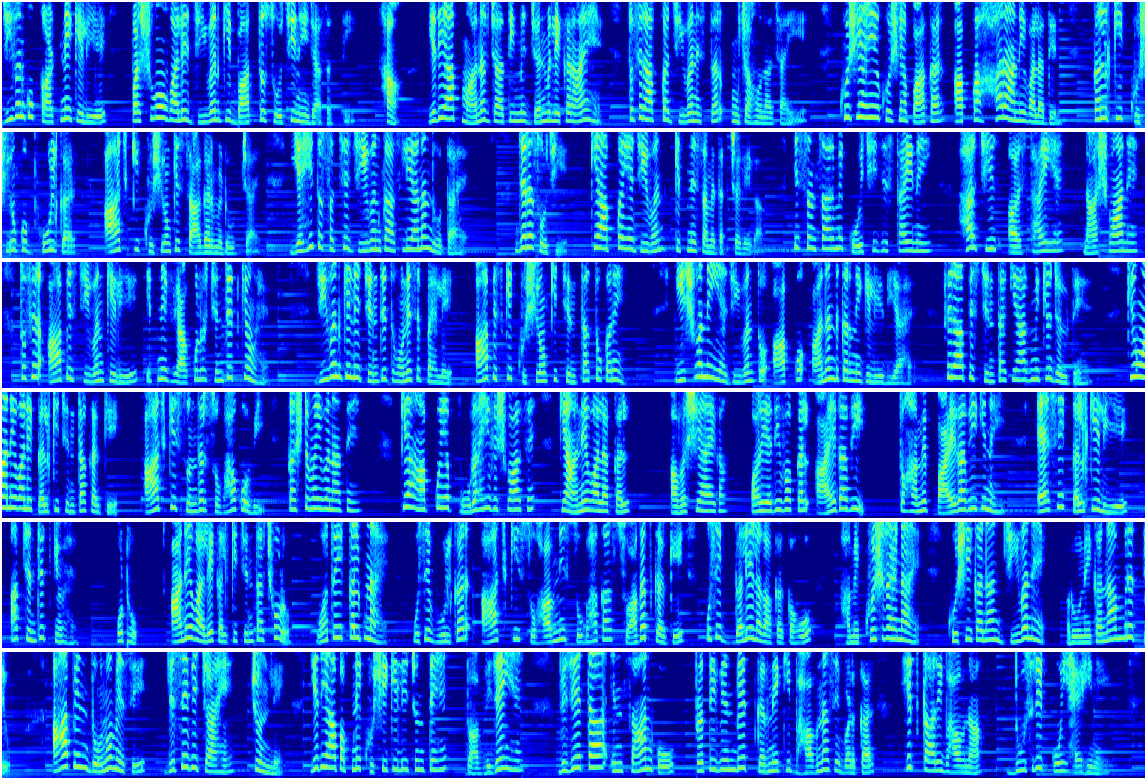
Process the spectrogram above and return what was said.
जीवन को काटने के लिए पशुओं वाले जीवन की बात तो सोची नहीं जा सकती। हाँ यदि आप मानव जाति में जन्म लेकर आए हैं तो फिर आपका जीवन स्तर ऊँचा होना चाहिए। खुशियाँ ही खुशियाँ पाकर आपका हर आने वाला दिन कल की खुशियों को भूलकर आज की खुशियों के सागर में डूब जाए। यही तो सच्चे जीवन का असली आनंद होता है। जरा सोचिए कि आपका यह जीवन कितने समय तक चलेगा। इस संसार में कोई चीज़ स्थायी नहीं। हर चीज़ अस्थायी है, नाशवान है। तो फिर आप इस जीवन के लिए इतने व्याकुल और चिंतित क्यों हैं? जीवन के लिए चिंतित होने से पहले आप इसकी खुशियों की चिंता तो करें। ईश्वर ने यह जीवन तो आपको आनंद करने के लिए दिया है। फिर आप इस चिंता की आग में क्यों जलते हैं? क्यों आने वाले कल की चिंता करके आज की सुंदर सुबह को भी कष्टमय बनाते हैं? क्या आपको यह पूरा ही विश्वास है कि आने वाला कल अवश्य आएगा? और यदि वह कल आएगा भी तो हमें पाएगा भी कि नहीं? ऐसे कल के लिए आप चिंतित क्यों हैं? उठो। आने वाले कल की चिंता छोड़ो, वह तो एक कल्पना है। उसे भूलकर आज की सुहावनी सुबह का स्वागत करके उसे गले लगाकर कहो, हमें खुश रहना है, खुशी का नाम जीवन है, रोने का नाम मृत्यु। आप इन दोनों में से जिसे भी चाहें चुन लें। यदि आप अपने खुशी के लिए चुनते हैं तो आप विजयी हैं। विजेता इंसान को प्रतिबिंबित करने की भावना से बढ़कर हितकारी भावना दूसरी कोई है ही नहीं।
